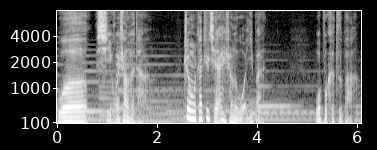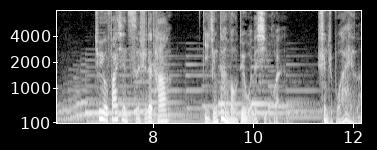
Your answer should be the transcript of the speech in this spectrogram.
我喜欢上了他，正如他之前爱上了我一般。我不可自拔，却又发现此时的他，已经淡忘对我的喜欢，甚至不爱了。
